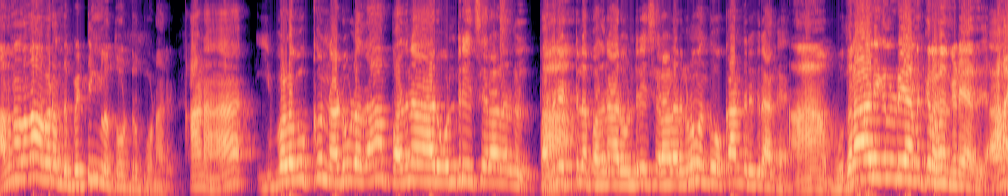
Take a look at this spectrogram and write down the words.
அதனாலதான் அவர் அந்த பெட்டிங்ல தோற்று போனாரு. ஆனா இவ்வளவுக்கும் நடுவுல தான் பதினாறு ஒன்றிய செயலாளர்கள் பதினெட்டுல பதினாறு ஒன்றிய செயலாளர்களும் வந்து உட்கார்ந்து இருக்கிறாங்க முதலாளிகளுடைய அனுக்கிரகம் கிடையாது. ஆனா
